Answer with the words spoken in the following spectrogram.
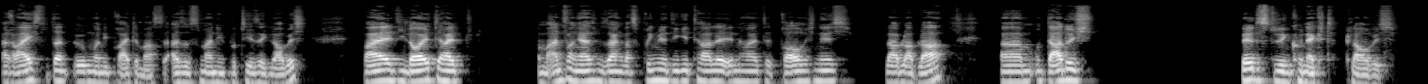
erreichst du dann irgendwann die breite Masse. Also das ist meine Hypothese, glaube ich. Weil die Leute halt am Anfang erstmal sagen, was bringen mir digitale Inhalte, brauche ich nicht, bla bla bla. Ähm, und dadurch bildest du den Connect, glaube ich.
